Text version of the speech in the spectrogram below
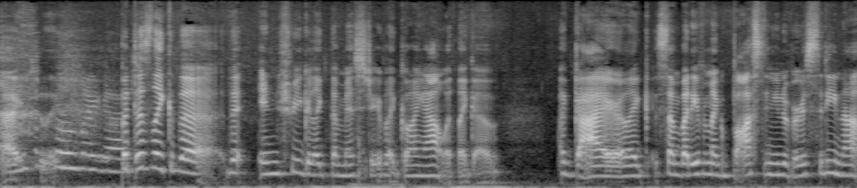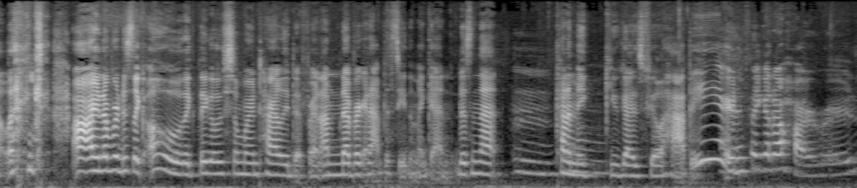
Actually. Oh my gosh. But does like the the intrigue or like the mystery of like going out with like a a guy or like somebody from like Boston University not like I never just like oh like they go somewhere entirely different. I'm never gonna have to see them again. Doesn't that Mm. kind of make you guys feel happy? Or if they go to Harvard?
